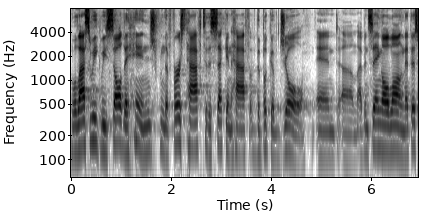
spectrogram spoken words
Well, last week we saw the hinge from the first half to the second half of the book of Joel. And um, I've been saying all along that this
